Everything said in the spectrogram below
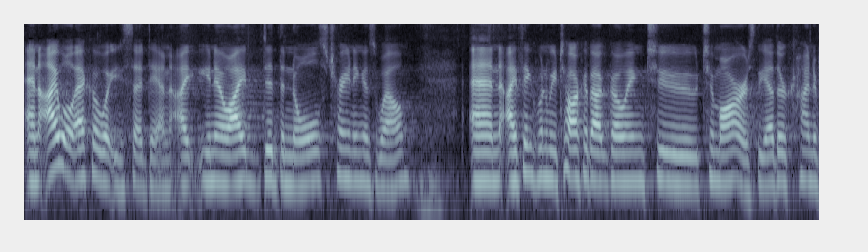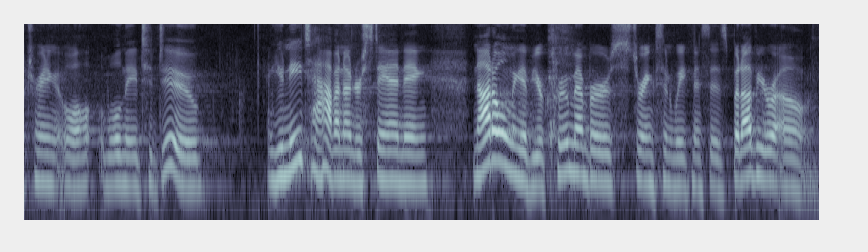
And I will echo what you said, Dan. I, you know, I did the NOLS training as well. And I think when we talk about going to, to Mars, the other kind of training that we'll, we'll need to do, you need to have an understanding not only of your crew members' strengths and weaknesses, but of your own.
